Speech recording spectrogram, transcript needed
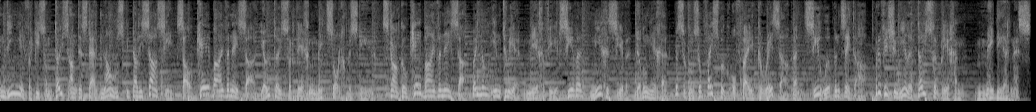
Indien jy verkies om tuis aan te sterk na hospitalisasie, sal Care by Vanessa jou tuisverpleging met sorg bestuur. Skakel Care by Vanessa by 012 947 9799. Besoek ons op Facebook of by caressa.co.za. Professionele tuisverpleging met deernis.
